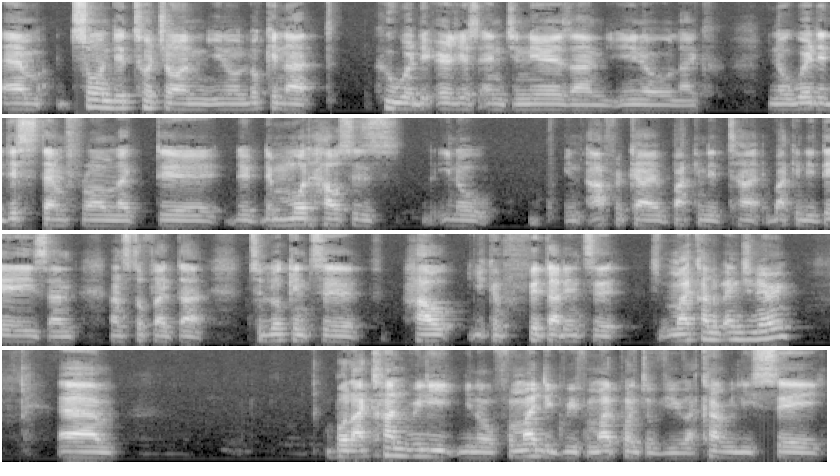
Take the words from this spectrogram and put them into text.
um someone did touch on you know looking at who were the earliest engineers and you know like you know where did this stem from like the the, the mud houses you know in africa back in the time back in the days and and stuff like that to look into how you can fit that into my kind of engineering um but I can't really, you know, from my degree, from my point of view, I can't really say,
